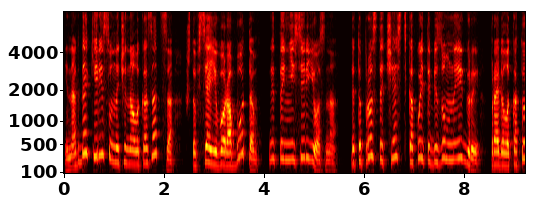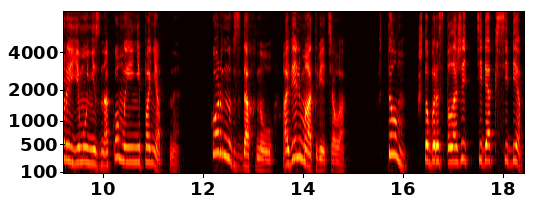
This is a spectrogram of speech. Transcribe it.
Иногда Кирису начинало казаться, что вся его работа – это несерьезно. Это просто часть какой-то безумной игры, правила которой ему незнакомы и непонятны. Корн вздохнул, а Вельма ответила. «В том, чтобы расположить тебя к себе».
